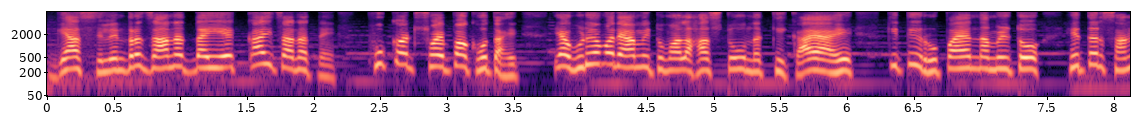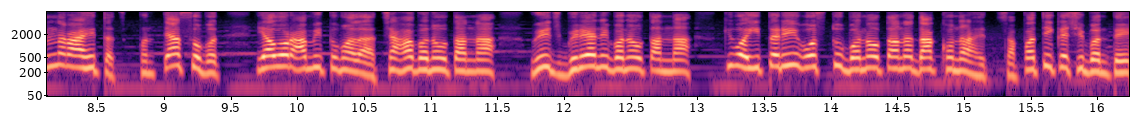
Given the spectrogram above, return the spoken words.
गॅस सिलेंडरच आणत नाहीये काहीच आणत नाही. फुकट स्वयंपाक होत आहे. या व्हिडिओमध्ये आम्ही तुम्हाला हा स्टोव नक्की काय आहे किती रुपयांना मिळतो हे तर सांगणार आहेतच. पण त्यासोबत यावर आम्ही तुम्हाला चहा बनवताना व्हेज बिर्याणी बनवताना किंवा इतरही वस्तू बनवताना दाखवणार आहेत. चपाती कशी बनते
